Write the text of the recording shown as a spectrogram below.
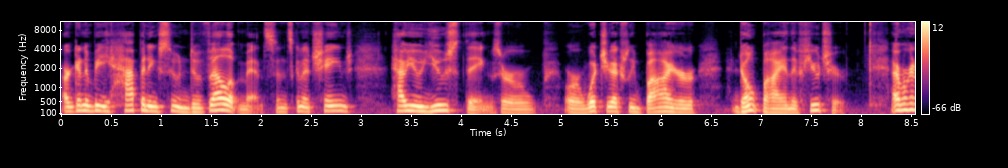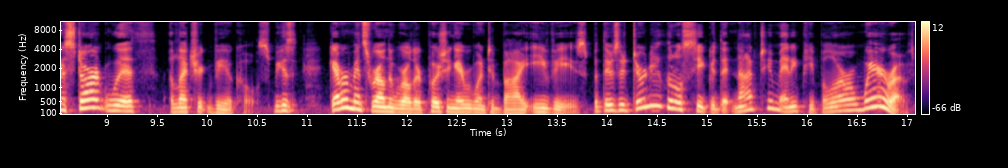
are going to be happening soon, developments, and it's going to change how you use things or, or what you actually buy or don't buy in the future. And we're going to start with electric vehicles because governments around the world are pushing everyone to buy EVs. But there's a dirty little secret that not too many people are aware of.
